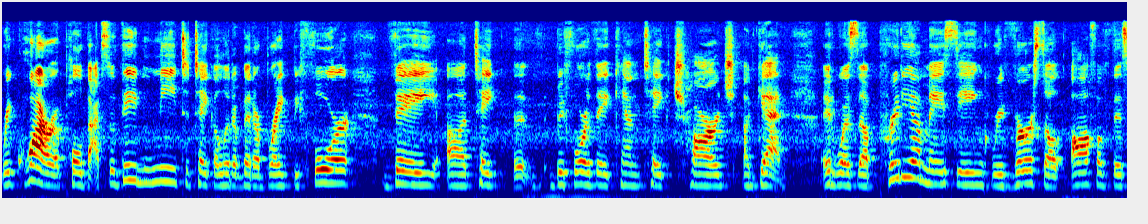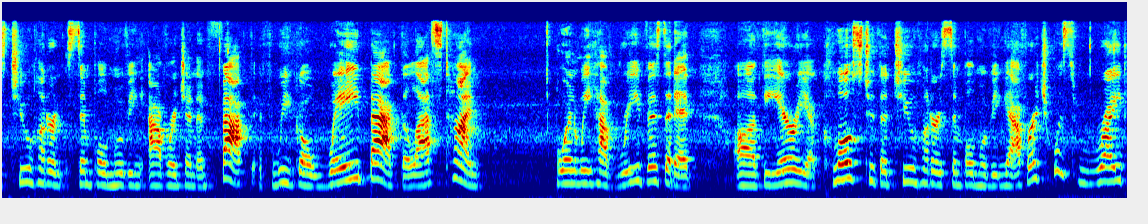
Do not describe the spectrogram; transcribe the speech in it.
require a pullback. So they need to take a little bit of break before they uh, take uh, before they can take charge again. It was a pretty amazing reversal off of this 200 simple moving average. And in fact if we go way back the last time when we have revisited uh, the area close to the 200 simple moving average was right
